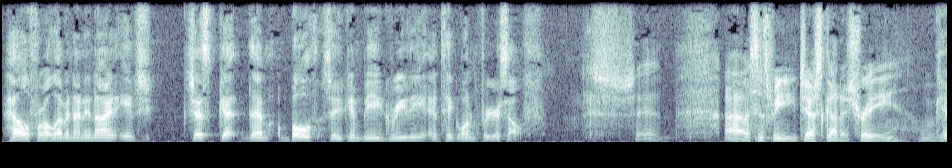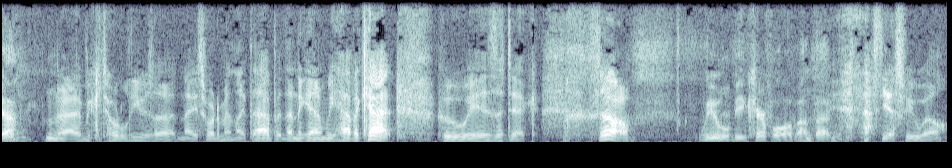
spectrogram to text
Hell, for eleven ninety nine each, just get them both so you can be greedy and take one for yourself. shit. Uh, since we just got a tree, Yeah. uh, we could totally use a nice ornament like that. But then again, we have a cat who is a dick. So, We will be careful about that. yes, yes, we will.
